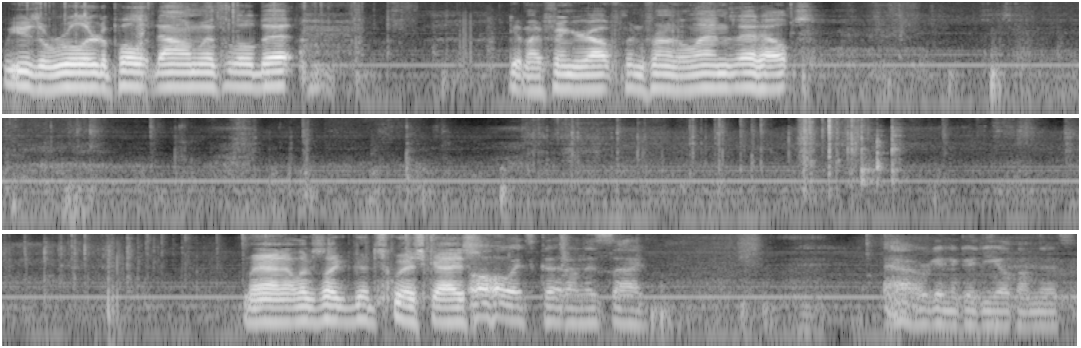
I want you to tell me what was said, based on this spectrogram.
We use a ruler to pull it down with a little bit. Get my finger out in front of the lens, that helps. Man, it looks like a good squish, guys. Oh, it's good on this side. Oh, we're getting a good yield on this.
